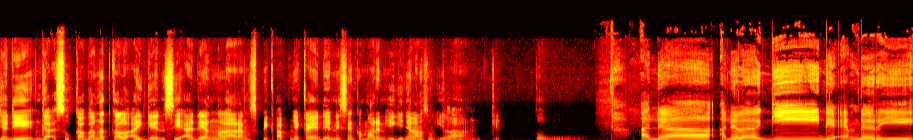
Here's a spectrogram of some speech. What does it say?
Jadi nggak suka banget kalau agensi ada yang ngelarang speak upnya kayak Dennis yang kemarin IG-nya langsung hilang gitu. Ada ada lagi DM dari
